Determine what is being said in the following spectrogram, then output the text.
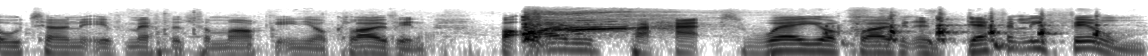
alternative methods for marketing your clothing, but I would perhaps wear your clothing and definitely film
